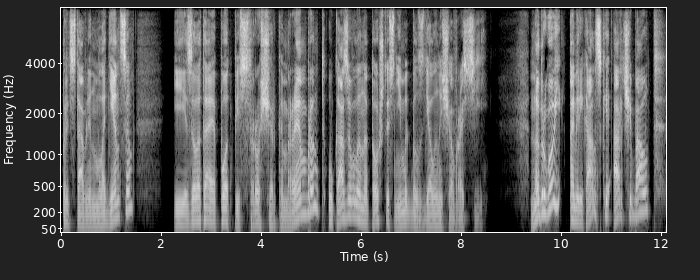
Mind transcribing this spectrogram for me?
представлен младенцем, и золотая подпись с росчерком «Рембрандт» указывала на то, что снимок был сделан еще в России. На другой — американский Арчибалд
